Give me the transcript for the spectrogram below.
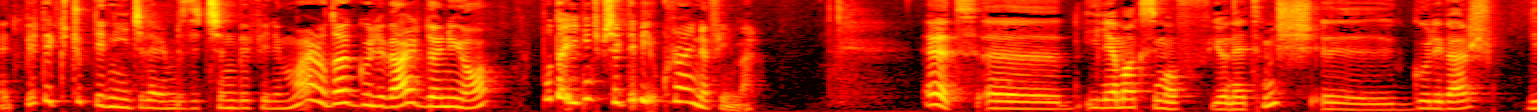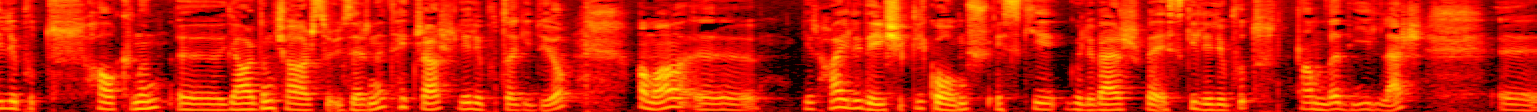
Evet, bir de küçük dinleyicilerimiz için bir film var. O da Gulliver Dönüyor. Bu da ilginç bir şekilde bir Ukrayna filmi. Evet, e, İlya Maksimov yönetmiş. E, Gulliver Lilliput halkının e, yardım çağrısı üzerine tekrar Lilliput'a gidiyor. Ama e, bir hayli değişiklik olmuş. Eski Gulliver ve eski Lilliput tam da değiller. E,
